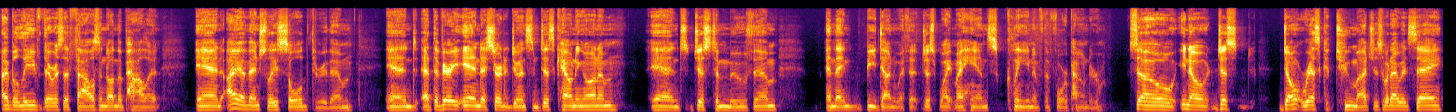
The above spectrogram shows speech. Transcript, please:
I believe there was a thousand on the pallet, and I eventually sold through them. And at the very end, I started doing some discounting on them and just to move them and then be done with it. Just wipe my hands clean of the four pounder. So, you know, just don't risk too much, is what I would say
